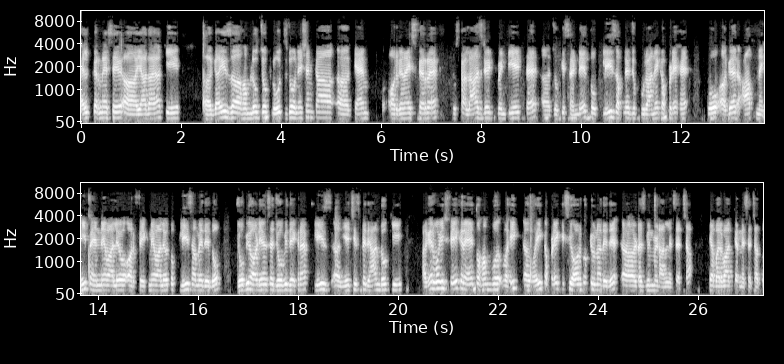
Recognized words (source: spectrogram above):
हेल्प करने से याद आया कि गाइज़ हम लोग जो क्लोथ डोनेशन का कैंप ऑर्गेनाइज कर रहे हैं उसका लास्ट डेट ट्वेंटी एट है जो कि संडे तो प्लीज़ अपने जो पुराने कपड़े हैं वो अगर आप नहीं पहनने वाले हो और फेंकने वाले हो तो प्लीज़ हमें दे दो। जो भी ऑडियंस है जो भी देख रहा है प्लीज़ ये चीज़ पे ध्यान दो कि अगर वही फेंक रहे हैं तो हम वो वही वही कपड़े किसी और को क्यों ना दे दे डस्टबिन में डालने से अच्छा या बर्बाद करने से अच्छा। तो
